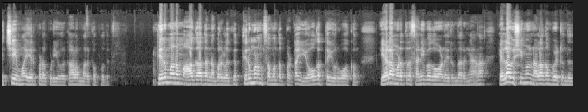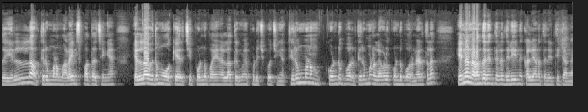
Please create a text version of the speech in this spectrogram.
நிச்சயமாக ஏற்படக்கூடிய ஒரு காலமாக இருக்க போகுது. திருமணம் ஆகாத நபர்களுக்கு திருமணம் சம்மந்தப்பட்ட யோகத்தை உருவாக்கும். ஏழாம் இடத்துல சனி பகவான் இருந்தாருங்க. ஆனால் எல்லா விஷயமும் நல்லா தான் போயிட்டு இருந்தது எல்லாம் திருமணம் அலைன்ஸ் பார்த்தாச்சுங்க. எல்லா விதமும் ஓகே ஆயிடுச்சு பொண்ணு பையன் எல்லாத்துக்குமே பிடிச்சி போச்சுங்க. திருமணம் கொண்டு போகிற திருமண லெவலுக்கு கொண்டு போகிற நேரத்தில் என்ன நடந்ததுன்னு தெரியல. திடீர்னு கல்யாணத்தை நிறுத்திட்டாங்க.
